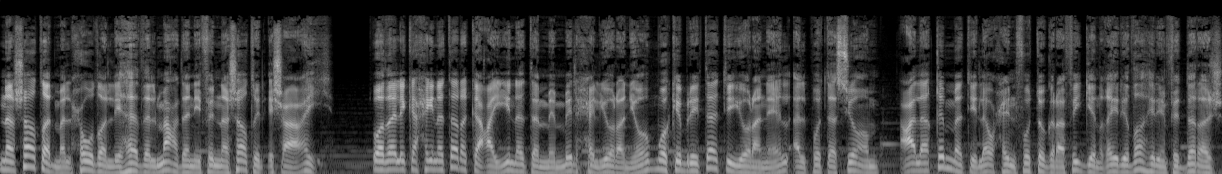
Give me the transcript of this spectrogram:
نشاطا ملحوظا لهذا المعدن في النشاط الإشعاعي. وذلك حين ترك عينة من ملح اليورانيوم وكبريتات يورانيل البوتاسيوم على قمة لوح فوتوغرافي غير ظاهر في الدرج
